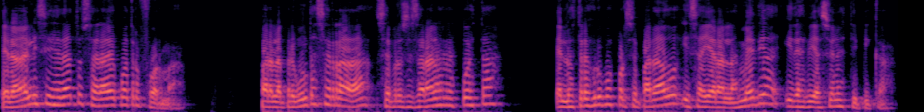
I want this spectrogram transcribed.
El análisis de datos se hará de cuatro formas. Para la pregunta cerrada, se procesarán las respuestas en los tres grupos por separado y se hallarán las medias y desviaciones típicas,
